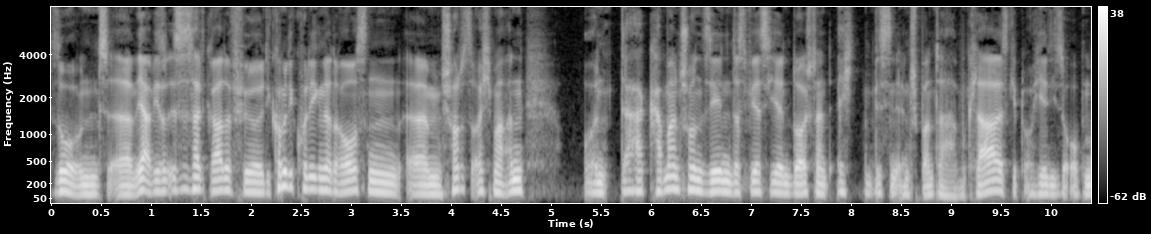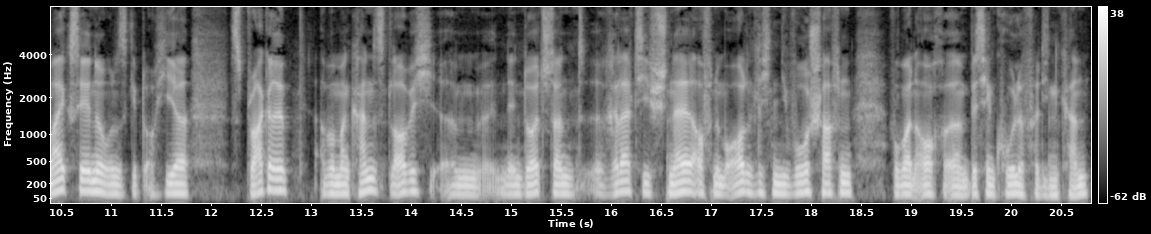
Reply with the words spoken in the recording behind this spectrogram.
So, und äh, ja, wie ist es halt gerade für die Comedy-Kollegen da draußen, ähm, schaut es euch mal an. Und da kann man schon sehen, dass wir es hier in Deutschland echt ein bisschen entspannter haben. Klar, es gibt auch hier diese Open-Mic-Szene und es gibt auch hier Struggle, aber man kann es, glaube ich, ähm, in Deutschland relativ schnell auf einem ordentlichen Niveau schaffen, wo man auch äh, ein bisschen Kohle verdienen kann.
